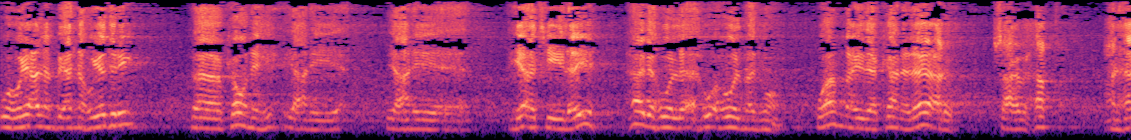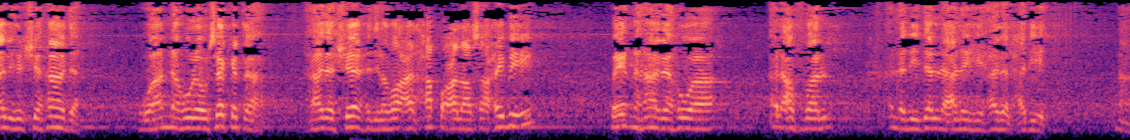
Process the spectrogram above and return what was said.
وهو يعلم بأنه يدري فكونه يعني يعني يأتي إليه هذا هو هو المذموم. وأما إذا كان لا يعرف صاحب الحق عن هذه الشهادة وأنه لو سكت هذا الشاهد لضاع الحق على صاحبه فإن هذا هو الأفضل الذي دل عليه هذا الحديث. نعم.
